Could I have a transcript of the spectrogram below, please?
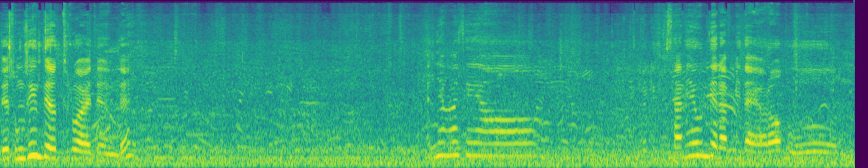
내 동생들 들어와야 되는데. 안녕하세요. 여기 부산 해운대랍니다 여러분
